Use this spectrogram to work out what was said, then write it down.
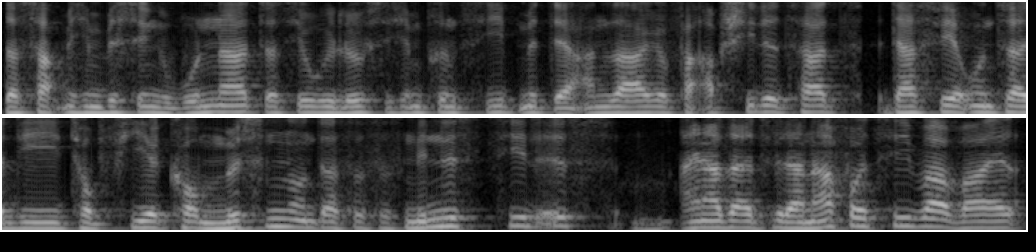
das hat mich ein bisschen gewundert, dass Jogi Löw sich im Prinzip mit der Ansage verabschiedet hat, dass wir unter die Top 4 kommen müssen und dass es das Mindestziel ist. Einerseits wieder nachvollziehbar, weil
